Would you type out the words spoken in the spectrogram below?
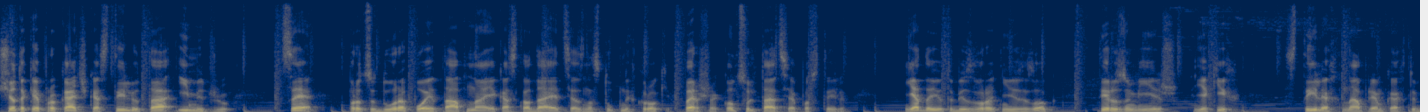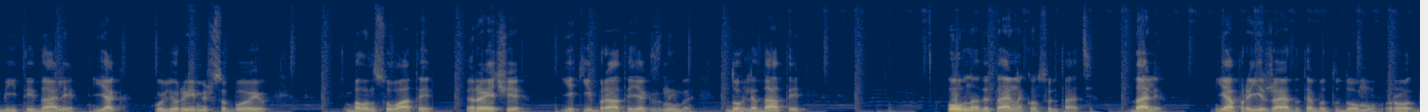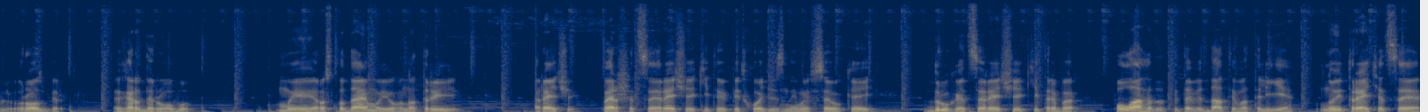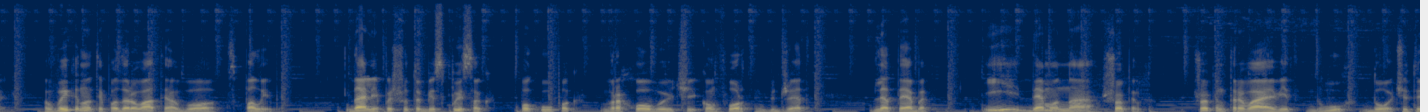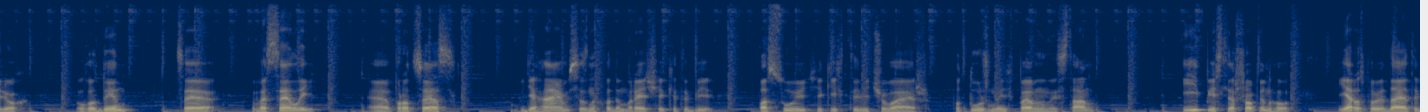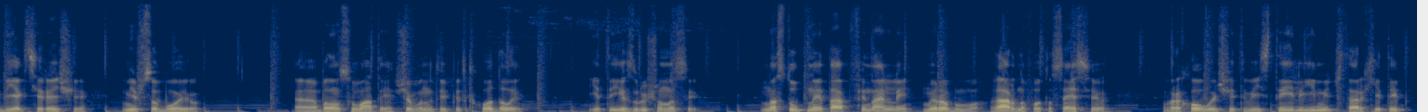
Що таке прокачка стилю та іміджу? Це процедура поетапна, яка складається з наступних кроків. Перше консультація по стилю. Я даю тобі зворотній зв'язок, ти розумієш, в яких стилях, напрямках тобі йти далі, як кольори між собою балансувати, речі, які брати, як з ними доглядати. Повна детальна консультація. Далі я приїжджаю до тебе додому, роблю розбір гардеробу. Ми розкладаємо його на три речі. Перше це речі, які тобі підходять, з ними все окей. Друге це речі, які треба полагодити та віддати в ательє. Ну і третє це виконати, подарувати або спалити. Далі пишу тобі список покупок, враховуючи комфортний бюджет для тебе. І йдемо на шопінг. Шопінг триває від 2 до 4 годин. Це веселий е, процес. Вдягаємося, знаходимо речі, які тобі пасують, яких ти відчуваєш потужний впевнений стан. І після шопінгу я розповідаю тобі, як ці речі між собою е, балансувати, щоб вони тобі підходили, і ти їх зручно носив. Наступний етап, фінальний, ми робимо гарну фотосесію, враховуючи твій стиль, імідж та архетип,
